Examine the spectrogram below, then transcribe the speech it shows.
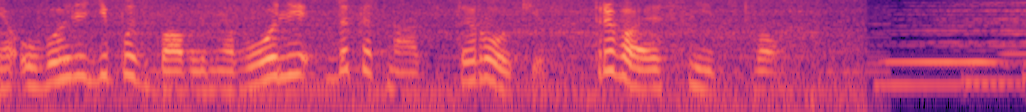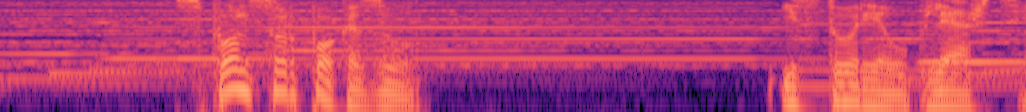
покарання у вигляді позбавлення волі до 15 років. Триває слідство. Спонсор показу. Історія у пляшці.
